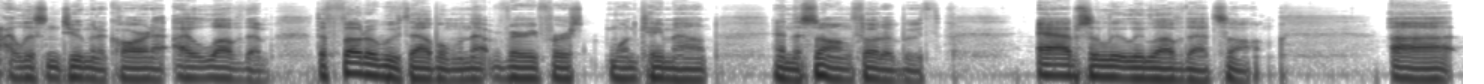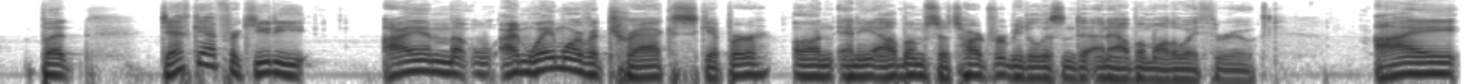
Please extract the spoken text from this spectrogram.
I listened to them in a car and I, I love them. The Photo Booth album, when that very first one came out, and the song Photo Booth, absolutely love that song. Uh, but Death Cab for Cutie, I am I'm way more of a track skipper on any album, so it's hard for me to listen to an album all the way through. I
